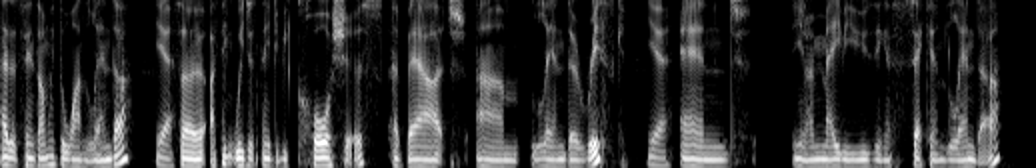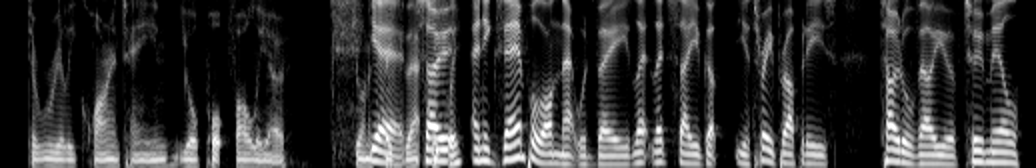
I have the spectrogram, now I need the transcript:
as it stands, I'm with the one lender. Yeah. So I think we just need to be cautious about um, lender risk Yeah. and you know maybe using a second lender to really quarantine your portfolio. Do you want to yeah. speak to that so quickly? an example on that would be let let's say you've got your three properties, total value of two mil,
